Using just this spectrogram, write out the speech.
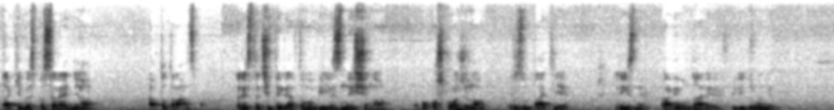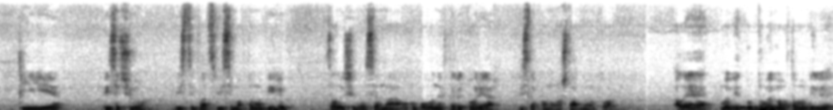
так і безпосередньо автотранспорт. 304 автомобілі знищено або пошкоджено в результаті різних авіаударів, дронів і 1228 автомобілів залишилися на окупованих територіях після повномасштабного вторгнення. Але ми відбудуємо автомобілі,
